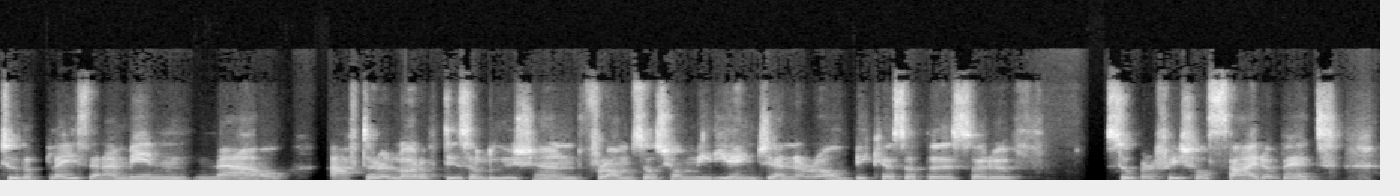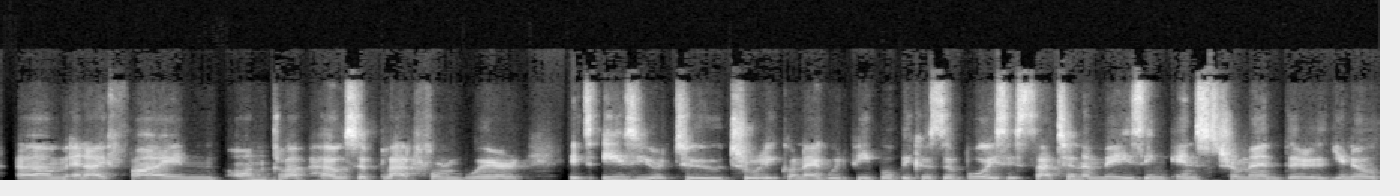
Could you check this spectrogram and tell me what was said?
to the place that I'm in now after a lot of disillusion from social media in general because of the sort of superficial side of it. Um, and I find on Clubhouse a platform where it's easier to truly connect with people because the voice is such an amazing instrument. That, you know,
